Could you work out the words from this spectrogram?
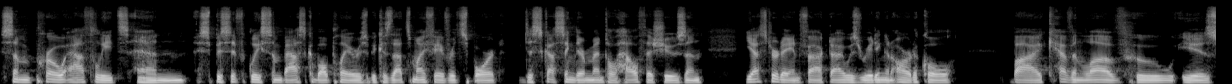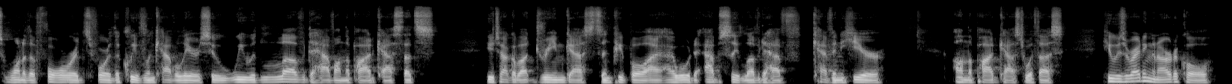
some pro athletes and specifically some basketball players because that's my favorite sport, discussing their mental health issues. And yesterday, in fact, I was reading an article by Kevin Love, who is one of the forwards for the Cleveland Cavaliers, who we would love to have on the podcast. That's you talk about dream guests and people. I, I would absolutely love to have Kevin here on the podcast with us. He was writing an article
